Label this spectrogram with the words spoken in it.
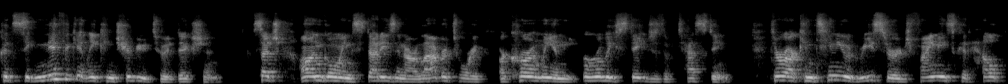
could significantly contribute to addiction. Such ongoing studies in our laboratory are currently in the early stages of testing. Through our continued research, findings could help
